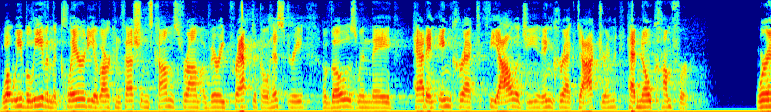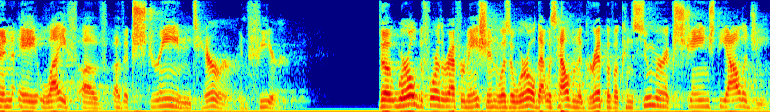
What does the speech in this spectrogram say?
What we believe in the clarity of our confessions comes from a very practical history of those when they had an incorrect theology, an incorrect doctrine, had no comfort. We're in a life of, of extreme terror and fear. The world before the Reformation was a world that was held in the grip of a consumer exchange theology.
